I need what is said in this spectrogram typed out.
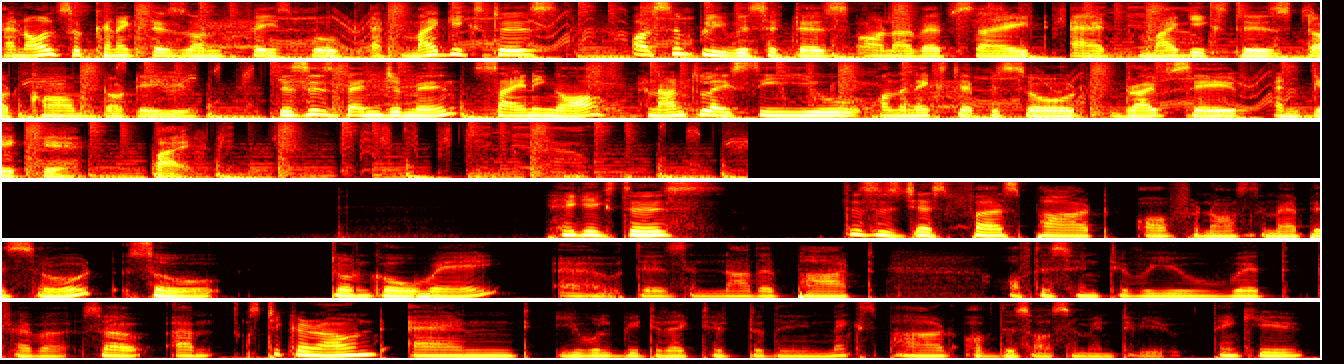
and also connect us on Facebook at MyGigsters or simply visit us on our website at mygigsters.com.au. This is Benjamin signing off, and until I see you on the next episode, drive safe and take care. Bye. Hey Gigsters, this is just first part of an awesome episode, so don't go away uh, there's another part of this interview with Trevor. So um, stick around and you will be directed to the next part of this awesome interview. Thank you.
